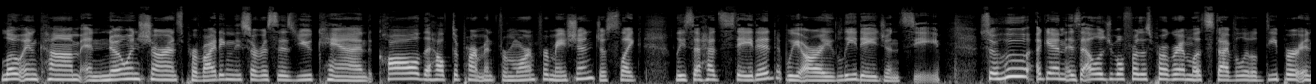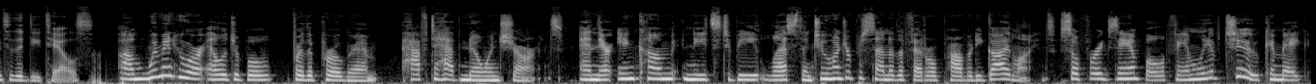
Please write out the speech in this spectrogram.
low income, and no insurance, providing these services, you can call the health department for more information. Just like Lisa had stated, we are a lead agency. So, who again is eligible for this program? Let's dive a little deeper into the details. Um, women who are eligible for the program have to have no insurance, and their income needs to be less than 200% of the federal poverty guidelines. So, for example, a family of two can make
